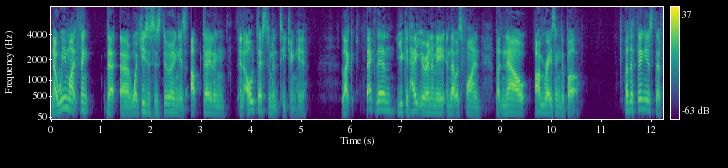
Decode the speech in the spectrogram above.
Now we might think that uh, what Jesus is doing is updating an Old Testament teaching here. Like Back then, you could hate your enemy and that was fine, but now I'm raising the bar. But the thing is that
